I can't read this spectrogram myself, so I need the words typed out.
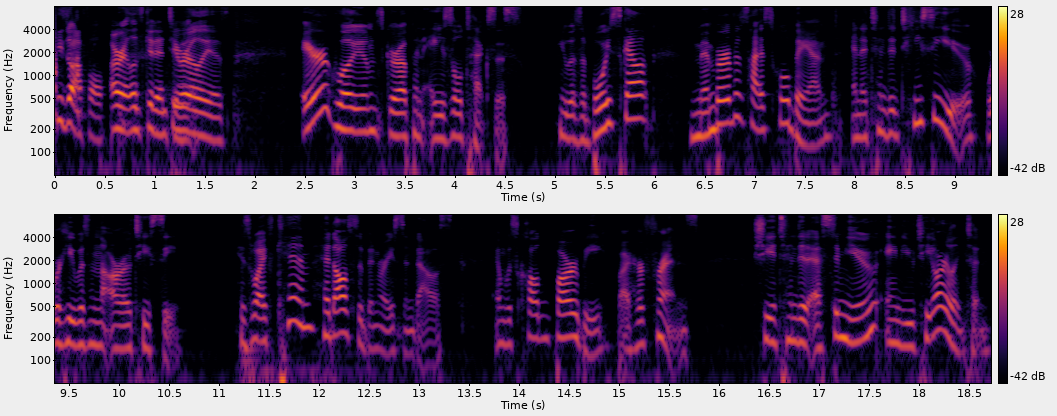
He's awful. All right, let's get into He it. really is. Eric Williams grew up in Azle, Texas. He was a Boy Scout, member of his high school band, and attended TCU, where he was in the ROTC. His wife Kim had also been raised in Dallas and was called Barbie by her friends. She attended SMU and UT Arlington.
